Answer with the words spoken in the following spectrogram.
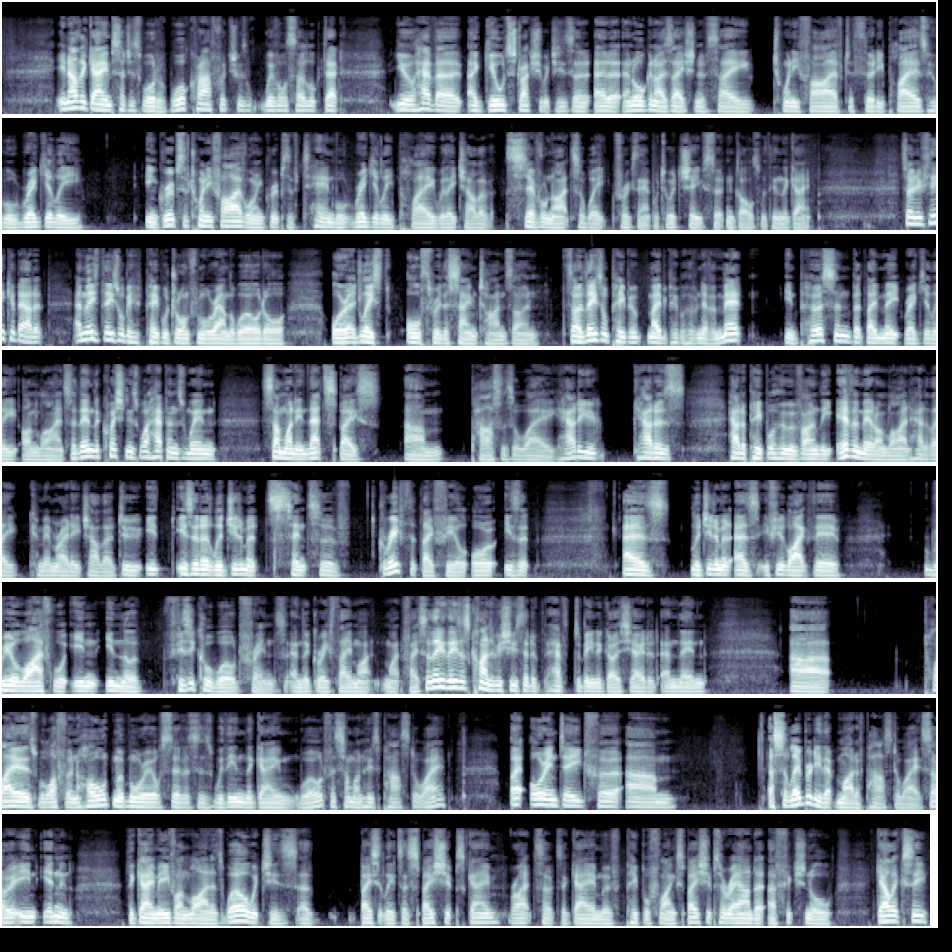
In other games such as World of Warcraft, which we've also looked at, you have a, a guild structure, which is a, a, an organization of say 25 to 30 players who will regularly in groups of 25 or in groups of 10 will regularly play with each other several nights a week, for example, to achieve certain goals within the game. So if you think about it, and these, these will be people drawn from all around the world or, or at least all through the same time zone. So these will people, maybe people who have never met in person, but they meet regularly online. So then the question is what happens when someone in that space, um, passes away? How do you how does how do people who have only ever met online how do they commemorate each other? Do it, is it a legitimate sense of grief that they feel, or is it as legitimate as if you like their real life or in in the physical world friends and the grief they might might face? So these, these are kinds of issues that have to be negotiated, and then. Uh, players will often hold memorial services within the game world for someone who's passed away, or indeed for um, a celebrity that might have passed away. So in in the game Eve Online as well, which is a, basically it's a spaceships game, right? So it's a game of people flying spaceships around a, a fictional galaxy.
